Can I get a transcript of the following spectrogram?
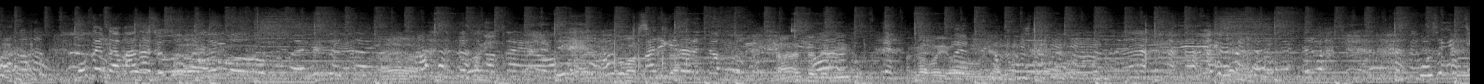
고생가 많아주고. 아이고. 감사해요. 고맙습니다. 많이 기다렸죠? 아, 선생님. 반가워요. 고생했지.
